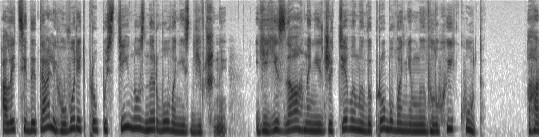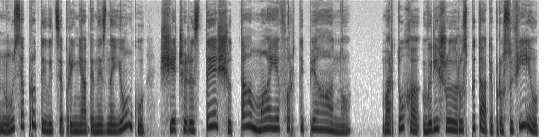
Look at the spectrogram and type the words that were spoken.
Але ці деталі говорять про постійну знервованість дівчини, її загнаність життєвими випробуваннями в глухий кут. Гануся противиться прийняти незнайомку ще через те, що та має фортепіано. Мартуха вирішує розпитати про Софію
